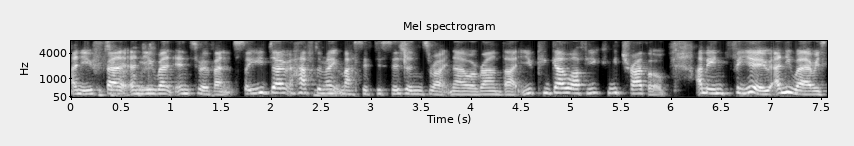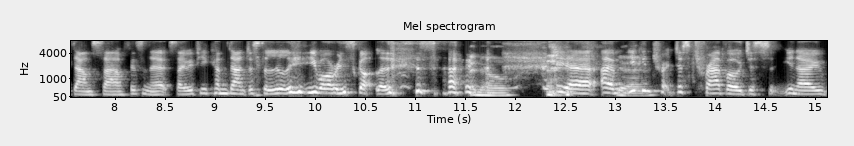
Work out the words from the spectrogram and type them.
and you exactly and you went into events. So you don't have to make massive decisions right now around that. You can go off you can travel. I mean for you anywhere is down south isn't it? So if you come down just a little you are in scotland. So I know. yeah, um, yeah. you can tra- just travel just you know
